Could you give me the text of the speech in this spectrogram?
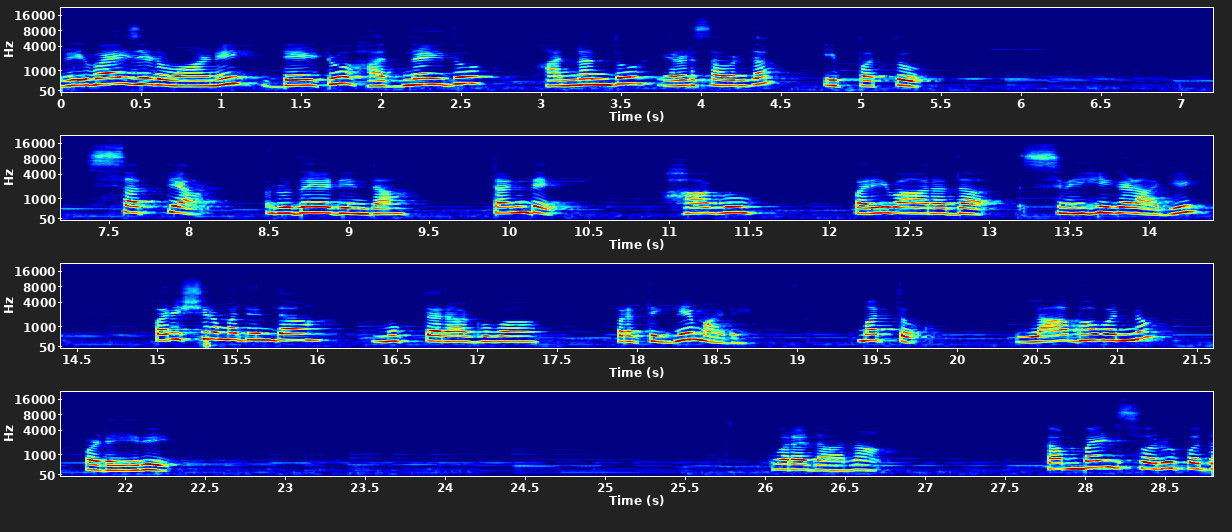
ರಿವೈಸ್ಡ್ ವಾಣಿ ಡೇಟು ಹದಿನೈದು, ಹನ್ನೊಂದು, ಎರಡು ಸಾವಿರದ ಇಪ್ಪತ್ತು. ಸತ್ಯ ಹೃದಯದಿಂದ ತಂದೆ ಹಾಗೂ ಪರಿವಾರದ ಸ್ನೇಹಿಗಳಾಗಿ ಪರಿಶ್ರಮದಿಂದ ಮುಕ್ತರಾಗುವ ಪ್ರತಿಜ್ಞೆ ಮಾಡಿ. ಮತ್ತು ಲಾಭವನ್ನು ಪಡೆಯಿರಿ. ವರದಾನ. ಕಂಬೈಂಡ್ ಸ್ವರೂಪದ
